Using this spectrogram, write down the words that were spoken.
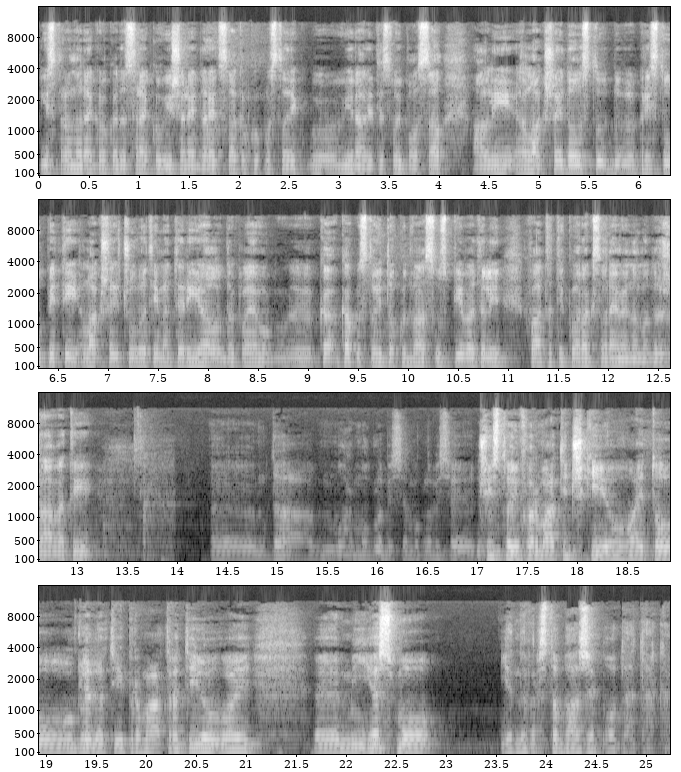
ispravno rekao kada sam rekao više reda, red svakako postoji, vi radite svoj posao, ali lakše je dostu, pristupiti, lakše je čuvati materijal, dakle evo, ka, kako stoji to kod vas, uspijevate li hvatati korak s vremenom, održavati? E, da, bi se, moglo bi se čisto informatički ovaj to gledati i promatrati, ovaj e, mi jesmo jedna vrsta baze podataka.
